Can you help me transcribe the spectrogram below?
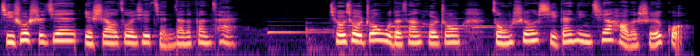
挤出时间也是要做一些简单的饭菜。”球球中午的餐盒中总是有洗干净切好的水果，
